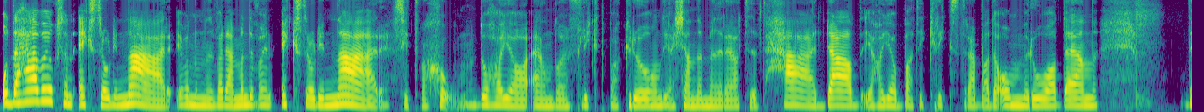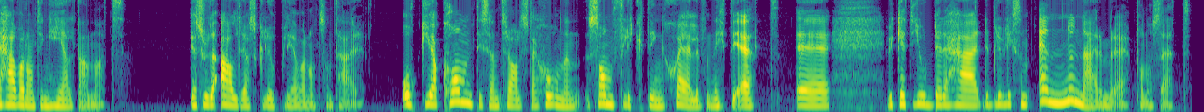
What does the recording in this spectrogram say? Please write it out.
Och det här var också en extraordinär, jag vet inte om ni var där, men det var en extraordinär situation. Då har jag ändå en flyktbakgrund, jag kände mig relativt härdad, jag har jobbat i krigsdrabbade områden. Det här var någonting helt annat. Jag trodde aldrig jag skulle uppleva något sånt här. Och jag kom till centralstationen som flykting själv 91. Eh, vilket gjorde det här, det blev liksom ännu närmre på något sätt.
